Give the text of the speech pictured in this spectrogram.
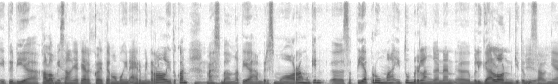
itu dia. Kalau Heeh. misalnya kayak kita ngomongin air mineral itu kan Mm-mm. mass banget ya. Hampir semua orang mungkin eh, setiap rumah itu berlangganan eh, beli galon gitu Iya. misalnya.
